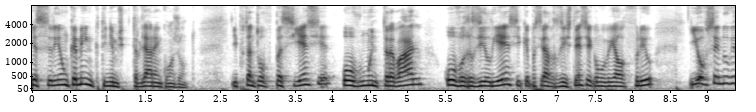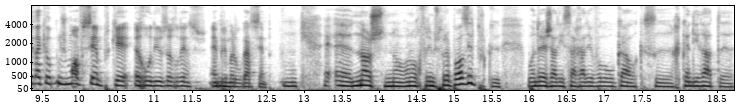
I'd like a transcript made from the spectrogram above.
esse seria um caminho que tínhamos que trilhar em conjunto. E, portanto, houve paciência, houve muito trabalho, houve resiliência e capacidade de resistência, como o Miguel referiu, e houve sem dúvida aquilo que nos move sempre, que é a Ruda e os arrudenses, em primeiro lugar sempre. Hum. Uh, nós não, não referimos propósito, porque o André já disse à Rádio Valor Local que se recandidata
